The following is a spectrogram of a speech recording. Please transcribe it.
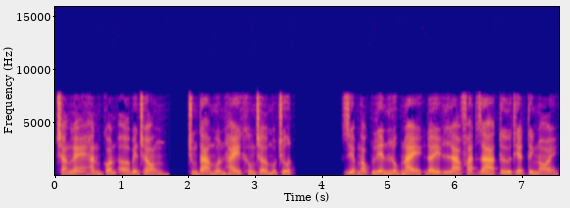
Chẳng lẽ hắn còn ở bên trong, chúng ta muốn hay không chờ một chút? Diệp Ngọc Liên lúc này đây là phát ra từ thiệt tình nói,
